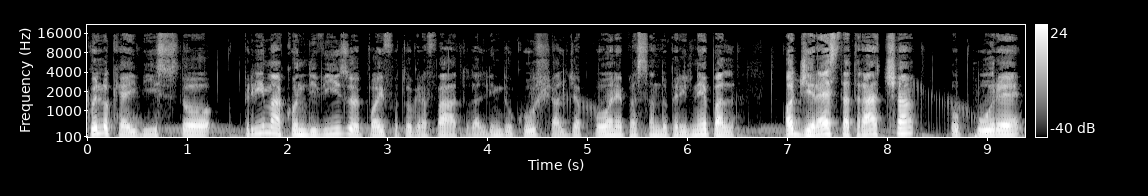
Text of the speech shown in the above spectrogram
quello che hai visto prima condiviso e poi fotografato dall'Hindu Kush al Giappone passando per il Nepal, oggi resta traccia oppure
